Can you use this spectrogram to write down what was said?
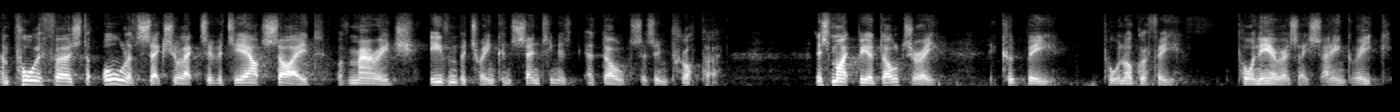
And Paul refers to all sexual activity outside of marriage, even between consenting adults, as improper. This might be adultery, it could be pornography, porneia, as they say in Greek.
